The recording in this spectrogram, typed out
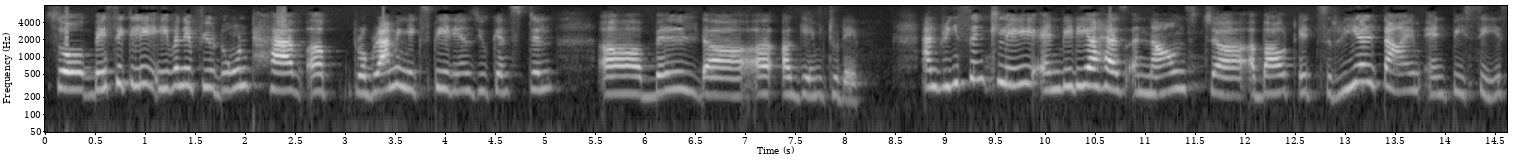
so basically even if you don't have a programming experience you can still uh, build uh, a, a, game today. And recently nvidia has announced uh, about its real-time npcs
